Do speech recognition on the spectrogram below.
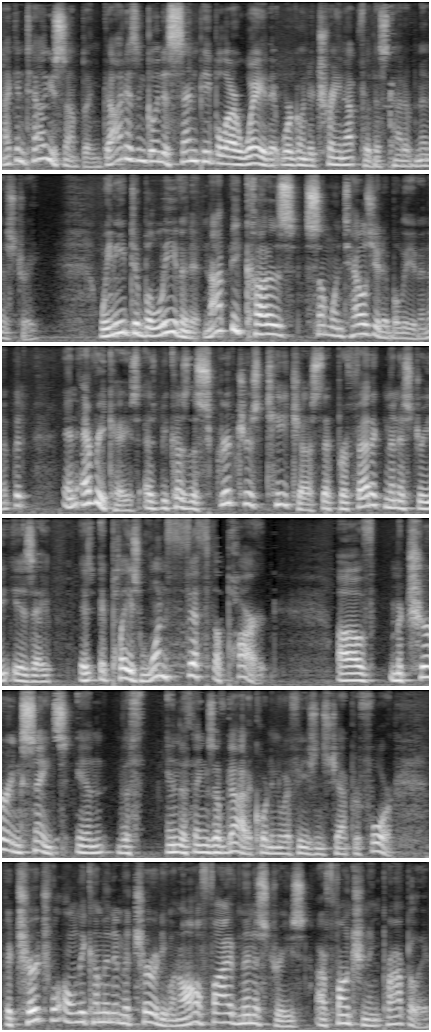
I can tell you something. God isn't going to send people our way that we're going to train up for this kind of ministry. We need to believe in it, not because someone tells you to believe in it, but in every case, as because the scriptures teach us that prophetic ministry is a is, it plays one fifth a part of maturing saints in the in the things of God, according to Ephesians chapter 4. The church will only come into maturity when all five ministries are functioning properly.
